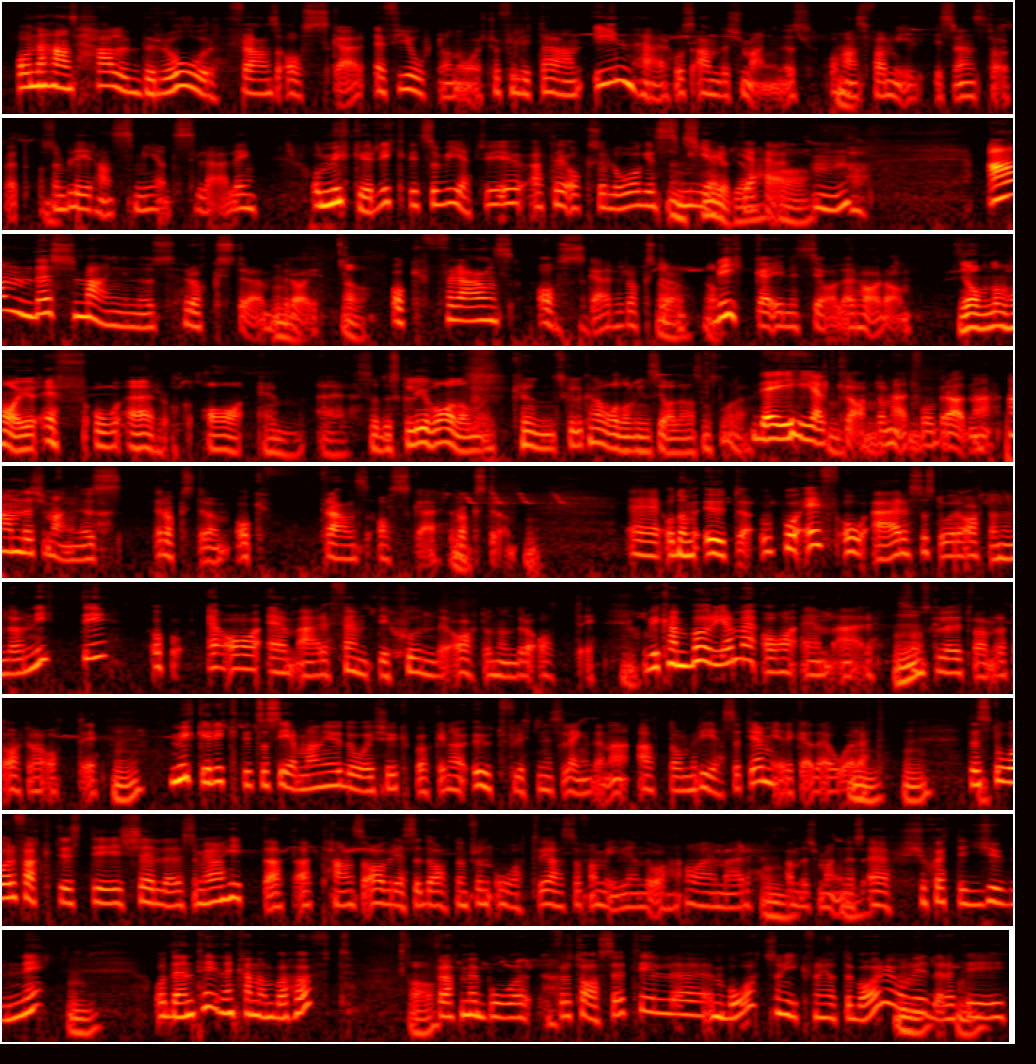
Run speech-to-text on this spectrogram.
Och när hans halvbror Frans Oskar är 14 år så flyttar han in här hos Anders Magnus och Mm. hans familj i Svensktorpet och så blir han smedslärling. Och mycket riktigt så vet vi ju att det också låg en smedja, smedja, här. ja. Mm. Anders Magnus Rockström, Mm. Roy, Ja. och Frans Oskar Rockström. Ja, ja. Vilka initialer har de? ja, men de har ju FOR och AMR. Så det skulle ju vara de, kun, skulle kunna vara de initialerna som står där. Det är helt Mm, klart de här två bröderna. Anders Magnus Rockström och Frans Oskar Mm, Rockström. Eh, och de är ute. Och på FOR så står det 1890 och på AMR 57 1880. Mm. Och vi kan börja med AMR som Mm. skulle ha utvandrat 1880. Mm. Mycket riktigt så ser man ju då i kyrkböckerna och utflyttningslängderna att de reser till Amerika det året. Mm. Mm. Det står faktiskt i källor som jag har hittat att hans avresedatum från Åtvi, alltså familjen då, AMR, Mm. Anders Magnus, är 26 juni. Och den tiden kan de behövt Ja. för att, med bå- för att ta sig till eh, en båt som gick från Göteborg och vidare till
